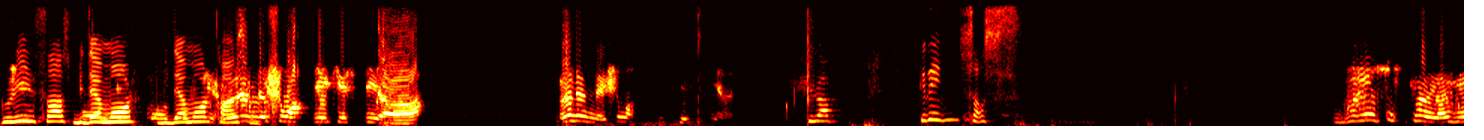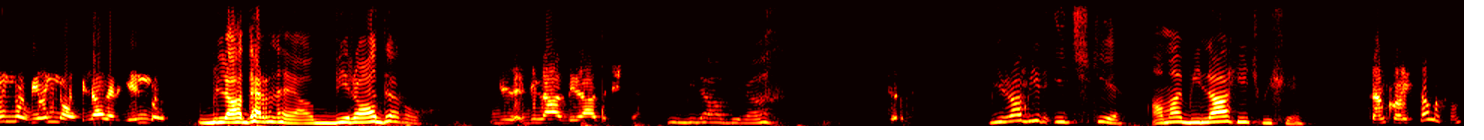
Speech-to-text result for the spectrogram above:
Green sauce bir de mor. Bir de mor kanka. Önümde şılak diye kesti ya. Önümde şılak diye kesti yani. Şurap. Green sauce. Green susturuyor ya. Yellow yellow. Birader yellow. Birader ne ya? Birader o. Bila, bila birader işte. Bila bira. Bira bir içki. Ama bila hiçbir şey. Sen kayıtta mısın?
